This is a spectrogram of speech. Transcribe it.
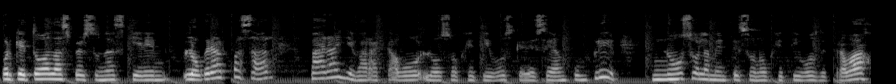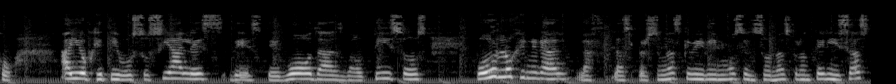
porque todas las personas quieren lograr pasar para llevar a cabo los objetivos que desean cumplir. No solamente son objetivos de trabajo, hay objetivos sociales, desde bodas, bautizos, por lo general, las personas que vivimos en zonas fronterizas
